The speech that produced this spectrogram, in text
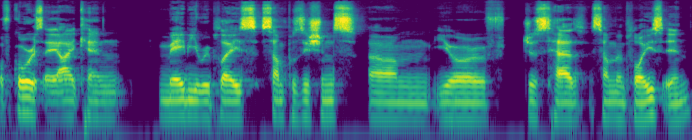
of course AI can maybe replace some positions um, you've just had some employees in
